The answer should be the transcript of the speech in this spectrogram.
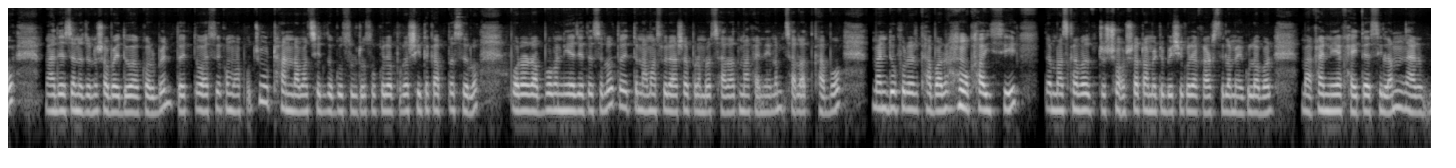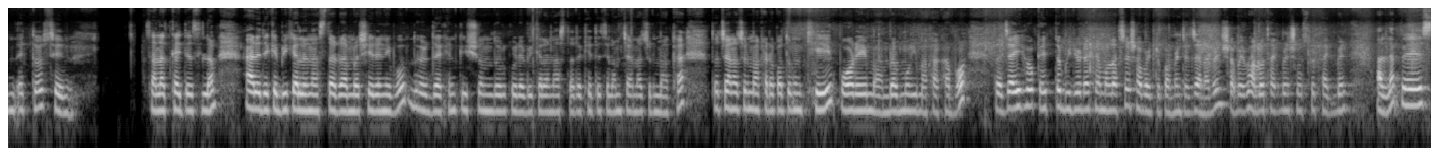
মাহাদি হাসানের জন্য সবাই দোয়া করবেন। তো তো আজকে আমার প্রচুর ঠান্ডা, আমার ছিল তো গোসল টোসল করে পুরো শীতে কাঁপতেছিল। পরে রাব্বু নিয়ে যেতেছিল তো এই তো নামাজ পড়ে আসার পর আমরা সালাদ মাখাই নিলাম। সালাদ খাব। মানে দুপুরের খাবারও খাইছি। তার মাঝখানে শসা টমেটো বেশি করে কাটছিলাম, এগুলো আবার মাখায় নিয়ে খাইতেছিলাম, আর তো সে সালাদ খাইতেছিলাম। আর এদিকে বিকালে নাস্তাটা আমরা সেরে নিব। ধর দেখেন কি সুন্দর করে বিকালে নাস্তাটা খেতেছিলাম চানাচুর মাখা। তো চানাচুর মাখাটা কতক্ষণ খেয়ে পরে আমরা মুড়ি মাখা খাব। তো যাই হোক, এই তো ভিডিওটা কেমন লাগছে সবাই একটু কমেন্টে জানাবেন। সবাই ভালো থাকবেন, সুস্থ থাকবেন। আল্লাহ হাফেজ।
